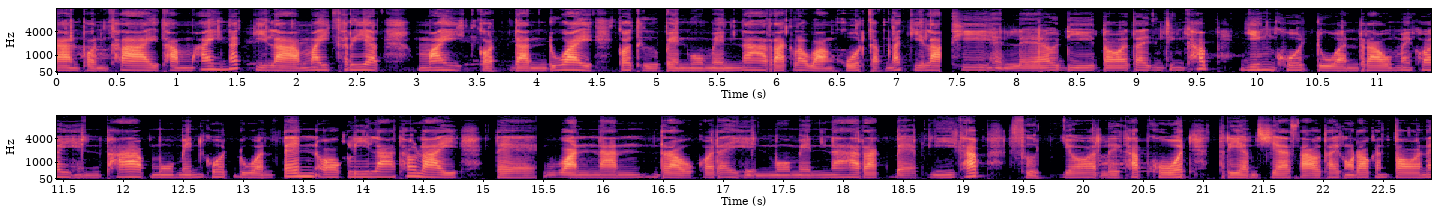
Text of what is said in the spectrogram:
การผ่อนคลายทำให้นักกีฬาไม่เครียด ไม่กดดันด้วย ก็ถือเป็นโมเมนต์น่ารักระหว่างโค้ดกับนักกีฬาที่เห็นแล้วดีต่อใจจริง ๆ ครับ ยิ่งโค้ดด่วนเราไม่ค่อยเห็นภาพโมเมนต์โค้ดด่วนเต้นออกลีลาเท่าไหร่ แต่วันนั้นเราก็ได้เห็นโมเมนต์น่ารักแบบนี้ครับ สุดยอดเลยครับโค้ดเตรียมเชียร์สาวไทยของเรากันต่อใน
